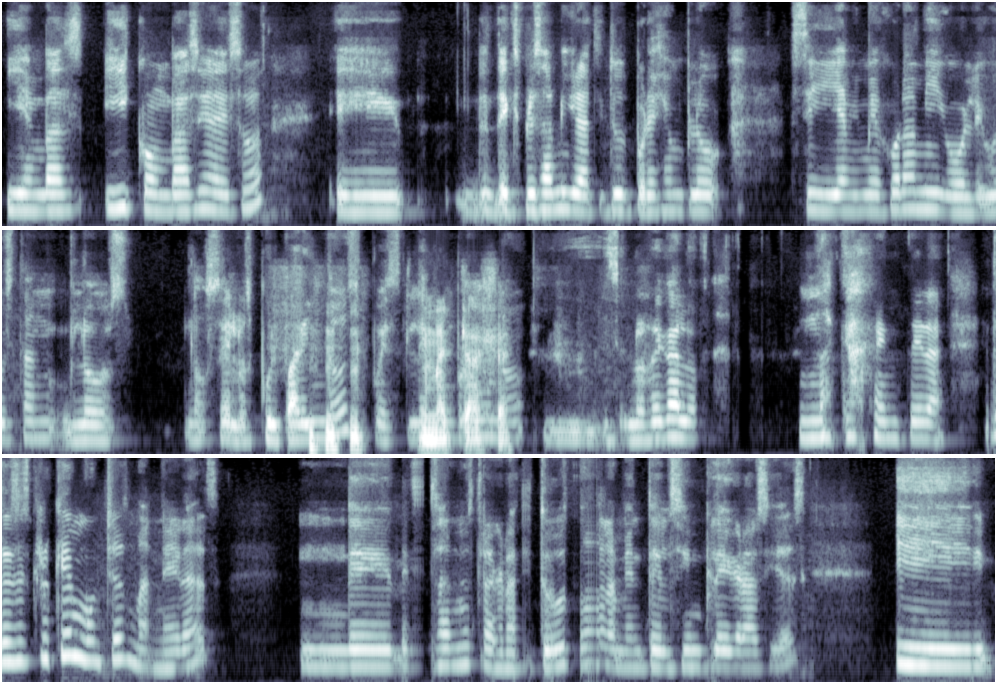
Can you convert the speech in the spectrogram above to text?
y, en base, y con base a eso eh, de, expresar mi gratitud. Por ejemplo, si a mi mejor amigo le gustan los, no sé, los pulparindos, pues le Una compro caja. uno y, y se lo regalo. Una caja entera. Entonces creo que hay muchas maneras de, de expresar nuestra gratitud, no solamente el simple gracias. Y,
